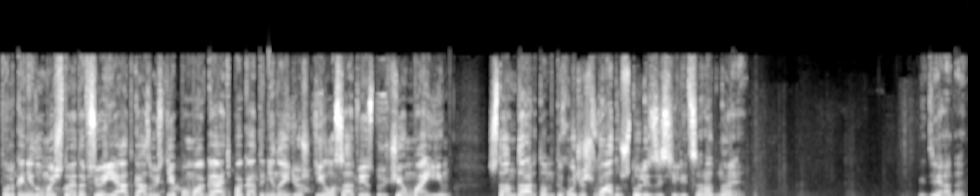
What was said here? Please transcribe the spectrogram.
Только не думай, что это все. Я отказываюсь тебе помогать, пока ты не найдешь тело, соответствующее моим стандартам. Ты хочешь в аду, что ли, заселиться, родная? Где Ада?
